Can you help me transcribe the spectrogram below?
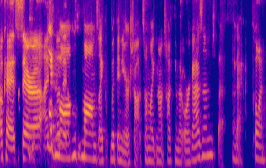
Okay, Sara. I like moms, that- moms like within earshot. So I'm like not talking about orgasms, but okay, go on.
